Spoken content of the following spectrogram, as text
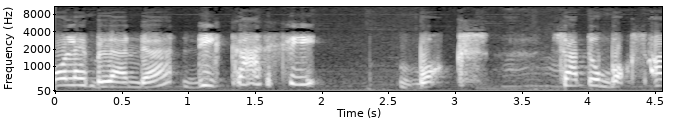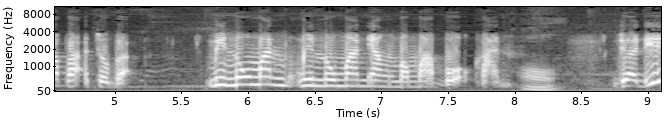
oleh Belanda dikasih box satu box apa coba minuman minuman yang memabokkan. Oh. Jadi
